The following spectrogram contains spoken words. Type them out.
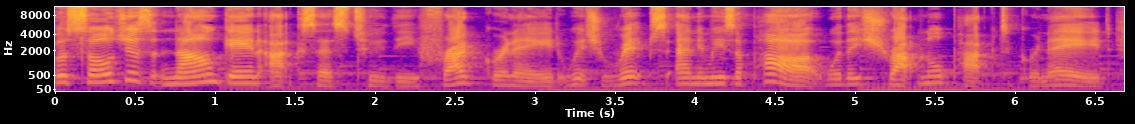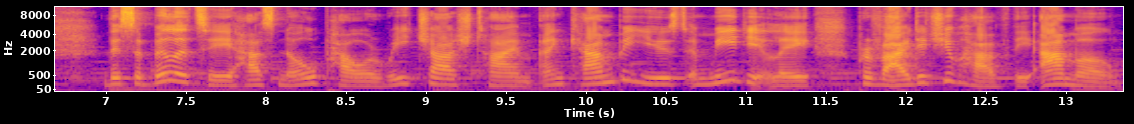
but soldiers now gain access to the Frag Grenade, which rips enemies apart with a shrapnel-packed grenade. This ability has no power recharge time and can be used immediately provided you have the ammo.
